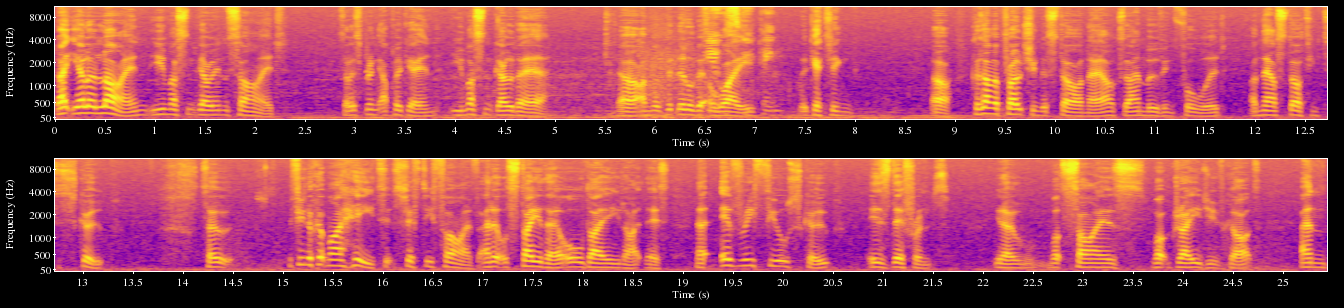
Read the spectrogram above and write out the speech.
That yellow line you mustn't go inside. So let's bring it up again. You mustn't go there. Uh, I'm a bit, little bit away. scooping. We're getting... Oh, because I'm approaching the star now because I'm moving forward. I'm now starting to scoop. So if you look at my heat, it's 55, and it'll stay there all day like this. Now, every fuel scoop is different. You know, what size, what grade you've got, and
